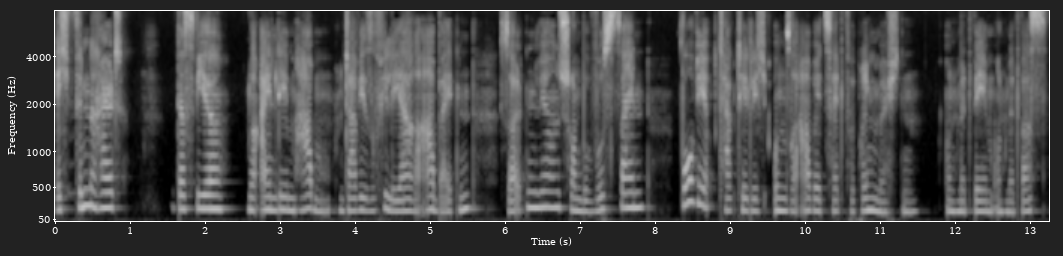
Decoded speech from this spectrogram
ich finde halt, dass wir nur ein Leben haben und da wir so viele Jahre arbeiten, sollten wir uns schon bewusst sein, wo wir tagtäglich unsere Arbeitszeit verbringen möchten und mit wem und mit was.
